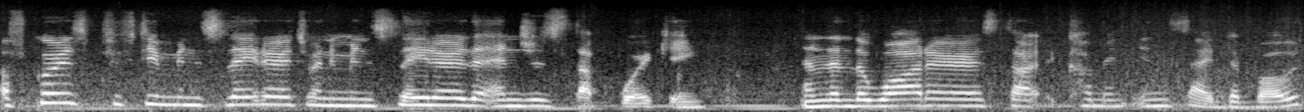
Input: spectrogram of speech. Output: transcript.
Of course, 15 minutes later, 20 minutes later, the engine stopped working. And then the water started coming inside the boat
